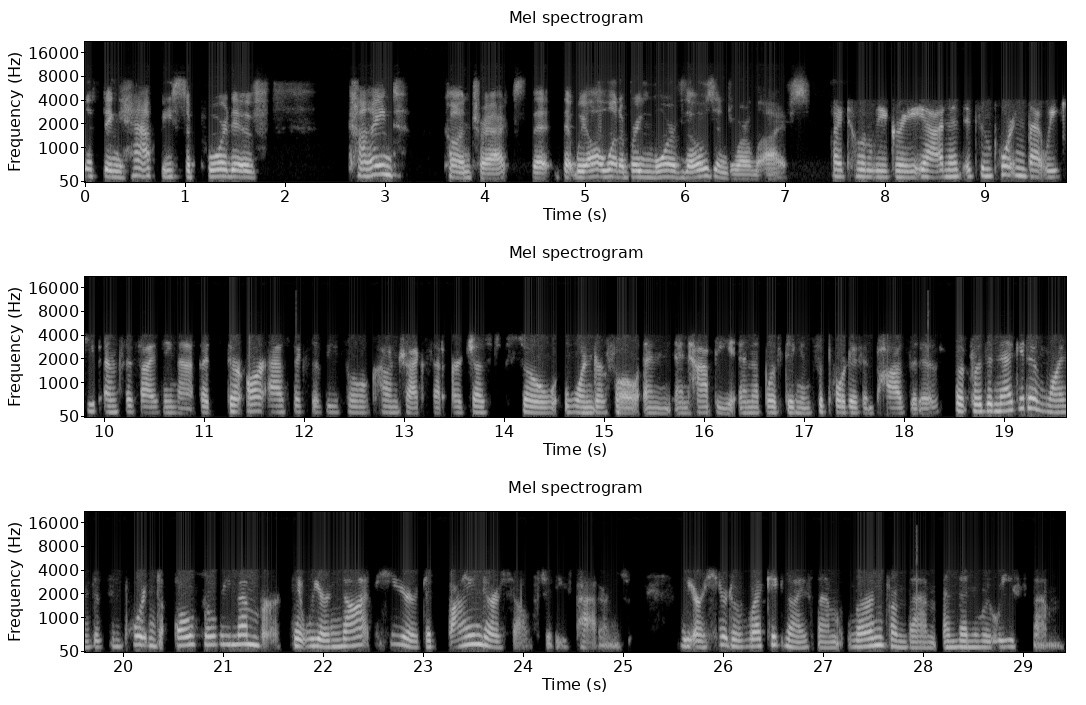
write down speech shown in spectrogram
uplifting, happy, supportive, kind contracts that that we all want to bring more of those into our lives. I totally agree. Yeah, and it, it's important that we keep emphasizing that. But there are aspects of these little contracts that are just so wonderful and, and happy and uplifting and supportive and positive. But for the negative ones, it's important to also remember that we are not here to bind ourselves to these patterns. We are here to recognize them, learn from them, and then release them.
